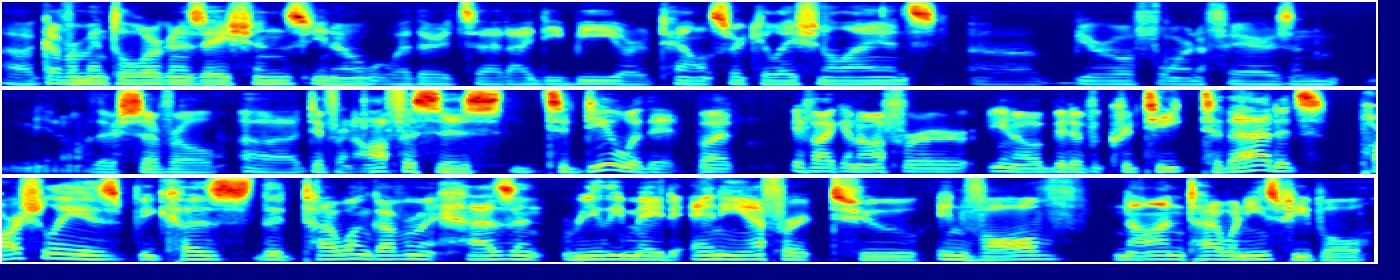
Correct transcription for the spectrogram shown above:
uh, governmental organizations, you know, whether it's at IDB or Talent Circulation Alliance, uh, Bureau of Foreign Affairs, and, you know, there's several uh, different offices to deal with it. But if I can offer, you know, a bit of a critique to that, it's partially is because the Taiwan government hasn't really made any effort to involve non-Taiwanese people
